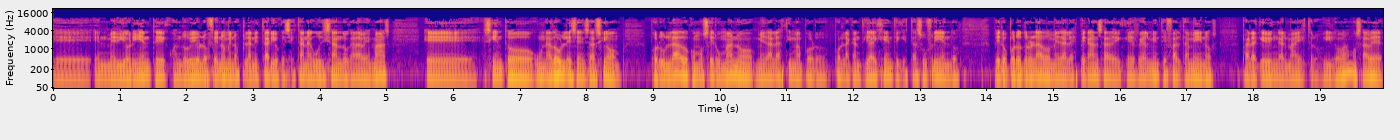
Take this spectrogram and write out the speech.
eh, en Medio Oriente, cuando veo los fenómenos planetarios que se están agudizando cada vez más, eh, siento una doble sensación. Por un lado, como ser humano, me da lástima por, por la cantidad de gente que está sufriendo, pero por otro lado me da la esperanza de que realmente falta menos para que venga el maestro. Y lo vamos a ver,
